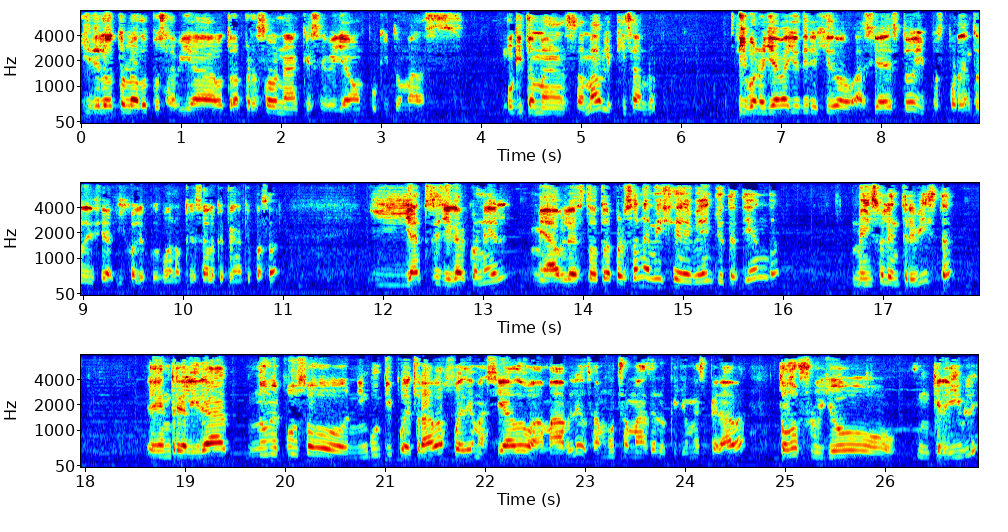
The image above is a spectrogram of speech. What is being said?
y del otro lado pues había otra persona que se veía un poquito más un poquito más amable quizá no y bueno ya iba yo dirigido hacia esto y pues por dentro decía híjole pues bueno que sea lo que tenga que pasar y antes de llegar con él me habla esta otra persona me dice ven yo te atiendo me hizo la entrevista. En realidad no me puso ningún tipo de traba fue demasiado amable o sea mucho más de lo que yo me esperaba. Todo fluyó increíble.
